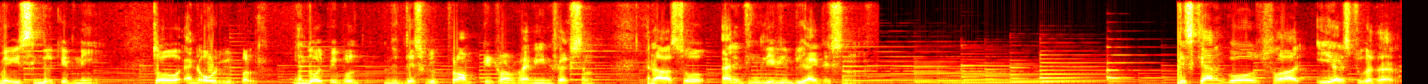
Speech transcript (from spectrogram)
maybe single kidney, so and old people. In those people, there should be prompt treatment of any infection and also anything leading to dehydration. This can go for years together.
